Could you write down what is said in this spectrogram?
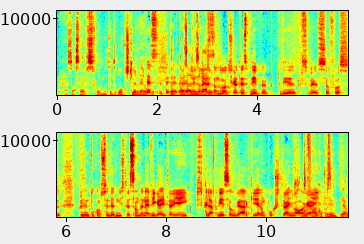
não é? Só serve se for militante do Bloco de Esquerda. É até, o, até, parece, às vezes, a do Bloco de Esquerda até se podia, podia perceber se eu fosse Presidente do Conselho de Administração da Navigator e aí se calhar podia-se alegar que era um pouco estranho estamos alguém... Com o Presidente, não,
